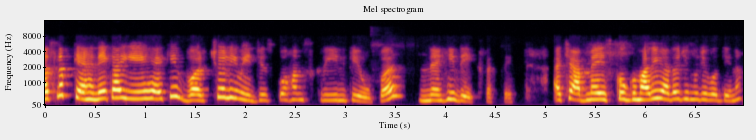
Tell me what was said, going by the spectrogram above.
मतलब कहने का ये है कि वर्चुअल इमेजेस को हम स्क्रीन के ऊपर नहीं देख सकते। अच्छा अब मैं इसको घुमा रही यादव जी मुझे वो देना।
